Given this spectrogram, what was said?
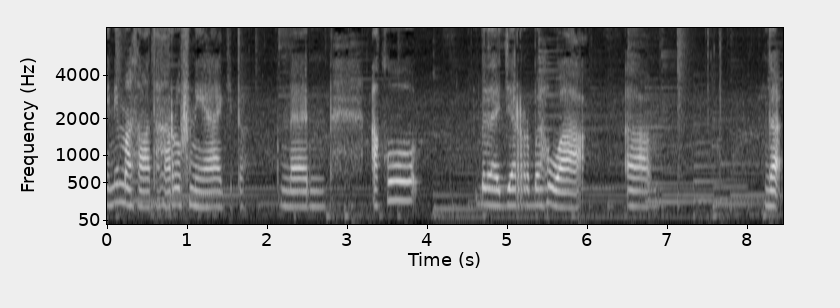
ini masalah taruh nih ya gitu. Dan aku belajar bahwa um, nggak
